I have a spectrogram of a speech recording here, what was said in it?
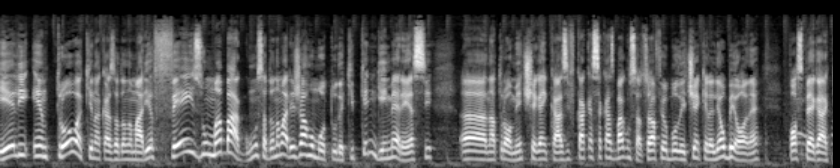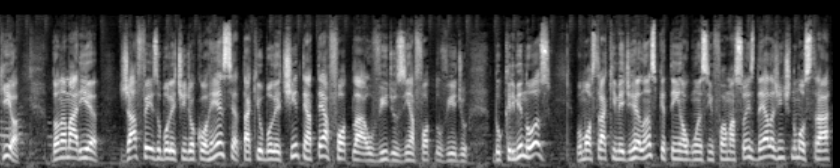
Ele entrou aqui na casa da Dona Maria, fez uma bagunça. A Dona Maria já arrumou tudo aqui, porque ninguém merece, uh, naturalmente, chegar em casa e ficar com essa casa bagunçada. A senhora fez o boletim, aquele ali é o BO, né? Posso pegar aqui, ó. Dona Maria já fez o boletim de ocorrência, tá aqui o boletim, tem até a foto lá, o videozinho, a foto do vídeo do criminoso. Vou mostrar aqui meio de relance, porque tem algumas informações dela, a gente não mostrar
